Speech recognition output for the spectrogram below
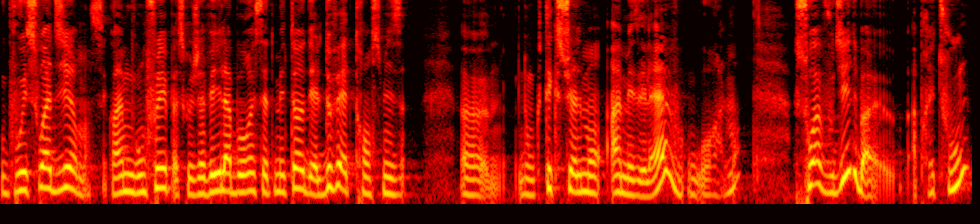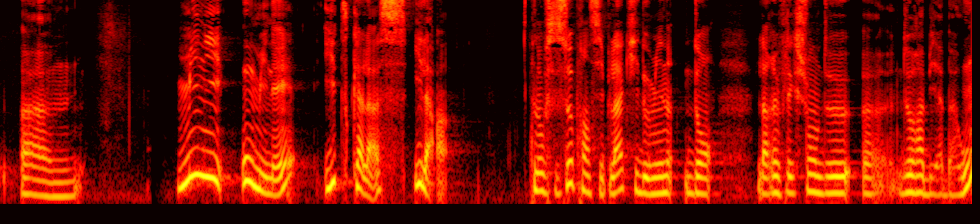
vous pouvez soit dire ben, c'est quand même gonflé parce que j'avais élaboré cette méthode et elle devait être transmise euh, donc textuellement à mes élèves ou oralement, Soit vous dites, bah, après tout, euh, mini ou miné, it kalas, il a. Donc c'est ce principe-là qui domine dans la réflexion de, euh, de Rabbi Abaou.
